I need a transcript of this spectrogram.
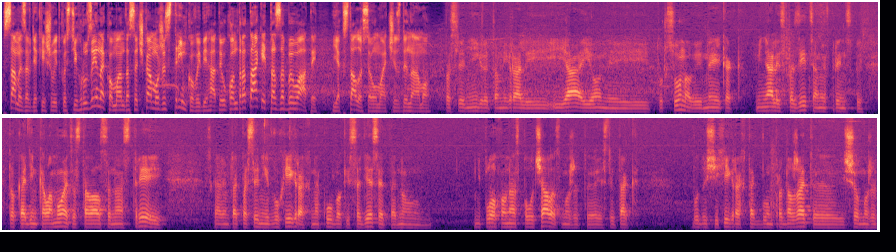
Саме завдяки швидкості грузина команда Сачка може стрімко вибігати у контратаки та забивати, як сталося у матчі з Динамо. Последние игры там играли и и я, и он, и Турсунов, и мы как менялись позициями, в принципе. Только один Коломоец оставался на остре, и, скажем так, в последних двух играх на Кубок и с Одессой, это, ну, неплохо у нас получалось, может, э, если так в будущих играх так будем продолжать, э, еще, может,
